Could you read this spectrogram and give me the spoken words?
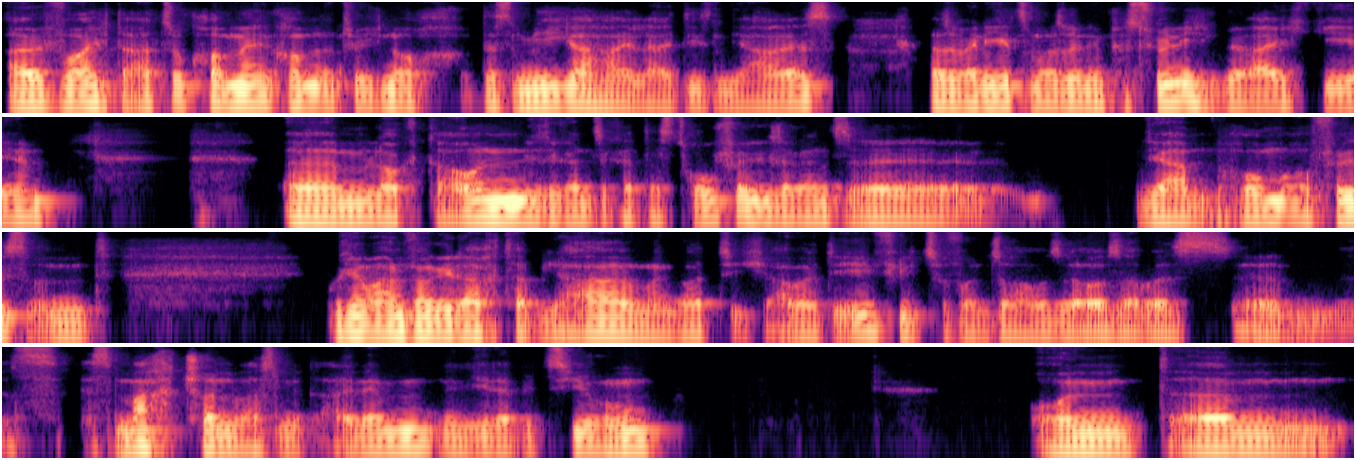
Aber bevor ich dazu komme, kommt natürlich noch das Mega-Highlight diesen Jahres. Also wenn ich jetzt mal so in den persönlichen Bereich gehe, ähm, Lockdown, diese ganze Katastrophe, dieser ganze ja, Homeoffice und wo ich am Anfang gedacht habe, ja, mein Gott, ich arbeite eh viel zu von zu Hause aus, aber es, äh, es, es macht schon was mit einem in jeder Beziehung. Und ähm,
